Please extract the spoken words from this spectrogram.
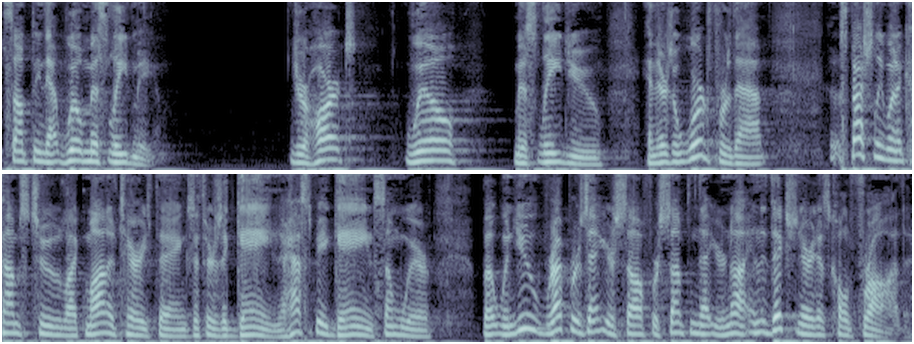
something that will mislead me. Your heart will mislead you. And there's a word for that especially when it comes to like monetary things, if there's a gain, there has to be a gain somewhere. But when you represent yourself for something that you're not, in the dictionary, that's called fraud.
